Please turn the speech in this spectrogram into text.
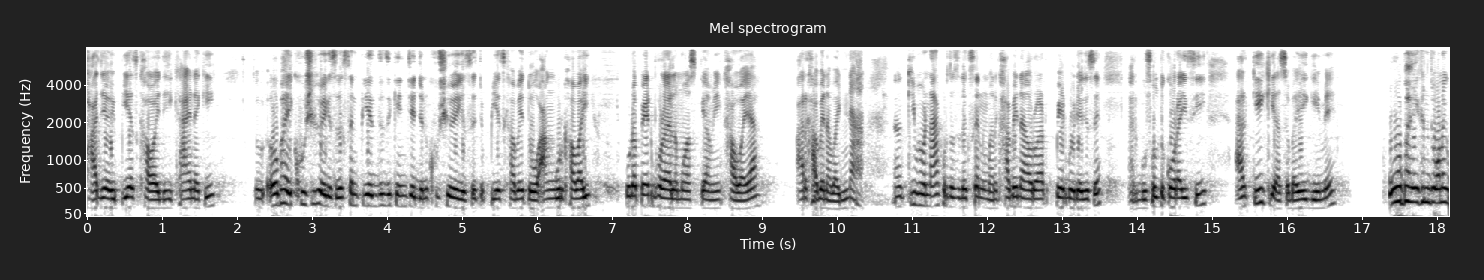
ভাজে, ওই পেঁয়াজ খাওয়াই, দেখি খায় নাকি। তো ও ভাই খুশি হয়ে গেছে। দেখছেন পেঁয়াজ দিয়ে যে কিনছে এর জন্য খুশি হয়ে গেছে যে পেঁয়াজ খাবে। তো আঙ্গুর খাওয়াই। পুরো পেট ভরাইলাম আজকে আমি খাওয়াইয়া আর খাবে না ভাই না। কীভাবে না করতেছে দেখছেন মানে খাবে না ওর আর পেট ভরে গেছে। আর গোসল তো করাইছি। আর কি কি আছে ভাই এই গেমে ও ভাই এখানে তো অনেক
